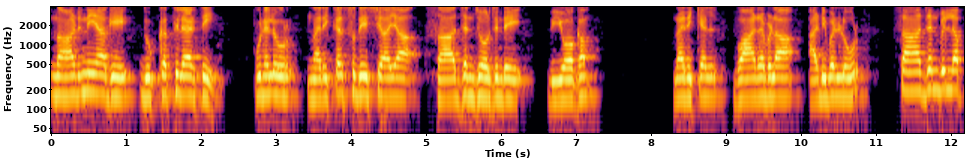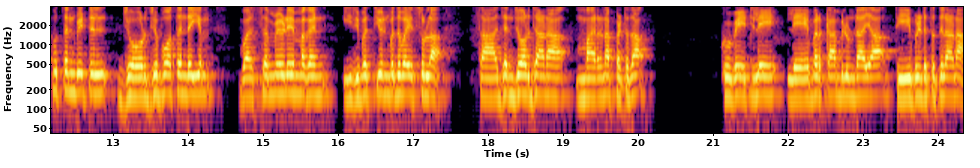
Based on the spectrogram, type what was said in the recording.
നാടിനെയാകെ ദുഃഖത്തിലാഴ്ത്തി പുനലൂർ നരിക്കൽ സ്വദേശിയായ സാജൻ ജോർജിന്റെ വിയോഗം. നരിക്കൽ വാഴവിള അടിവള്ളൂർ സാജൻ വില്ല പുത്തൻ വീട്ടിൽ ജോർജ് പോത്തന്റെയും വത്സമ്മയുടെയും മകൻ ഇരുപത്തിയൊൻപത് വയസ്സുള്ള സാജൻ ജോർജാണ് മരണപ്പെട്ടത്. കുവൈറ്റിലെ ലേബർ ക്യാമ്പിലുണ്ടായ തീപിടുത്തത്തിലാണ്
